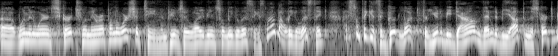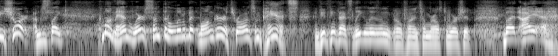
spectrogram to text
uh, women wearing skirts when they were up on the worship team. And people say, "Why are you being so legalistic?" It's not about legalistic. I just don't think it's a good look for you to be down, them to be up, and the skirt to be short. I'm just like. Come on, man, wear something a little bit longer or throw on some pants. If you think that's legalism, go find somewhere else to worship. But I, uh,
